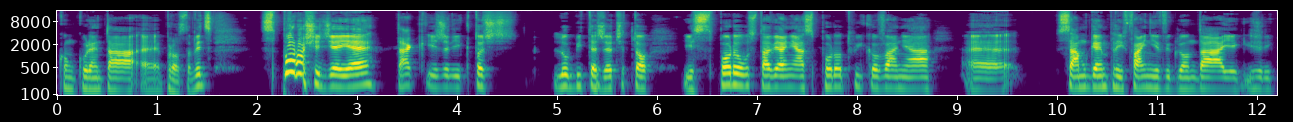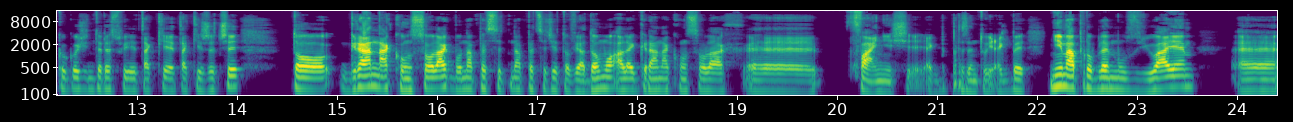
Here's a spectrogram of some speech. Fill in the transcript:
konkurenta prosto. Więc sporo się dzieje, tak? Jeżeli ktoś lubi te rzeczy, to jest sporo ustawiania, sporo tweakowania. E, sam gameplay fajnie wygląda, jeżeli kogoś interesuje takie, takie rzeczy, to gra na konsolach, bo na PC, na PC to wiadomo, ale gra na konsolach e, fajnie się jakby prezentuje. Jakby nie ma problemu z UI-em. E,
